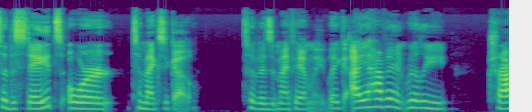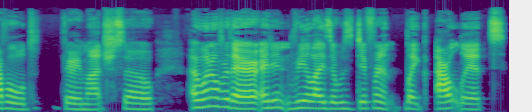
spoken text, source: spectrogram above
to the states or to Mexico to visit my family. Like I haven't really traveled very much. So I went over there. I didn't realize there was different like outlets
